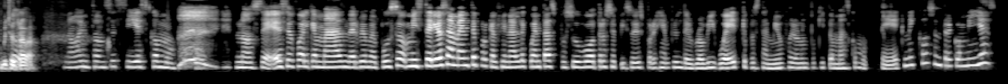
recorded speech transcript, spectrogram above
mucho trabajo. ¿no? Entonces sí es como, no sé, ese fue el que más nervio me puso, misteriosamente porque al final de cuentas pues hubo otros episodios, por ejemplo el de Robbie Wade, que pues también fueron un poquito más como técnicos, entre comillas,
